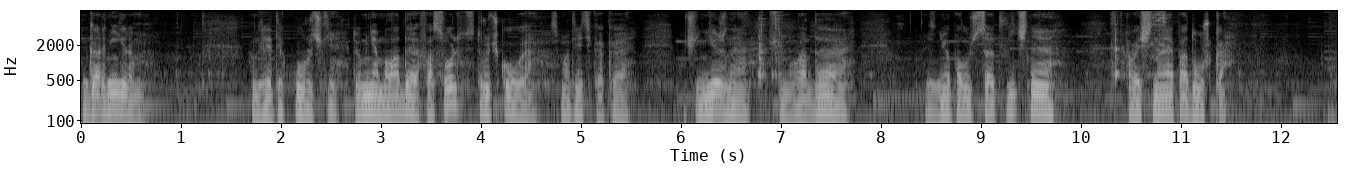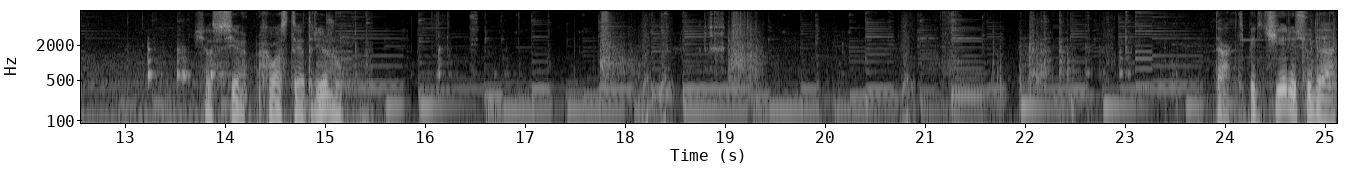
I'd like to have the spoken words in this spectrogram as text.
гарниром для этой курочки. Это у меня молодая фасоль стручковая. Смотрите, какая. Очень нежная, очень молодая. Из нее получится отличная овощная подушка. Сейчас все хвосты отрежу. Так, теперь черри сюда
